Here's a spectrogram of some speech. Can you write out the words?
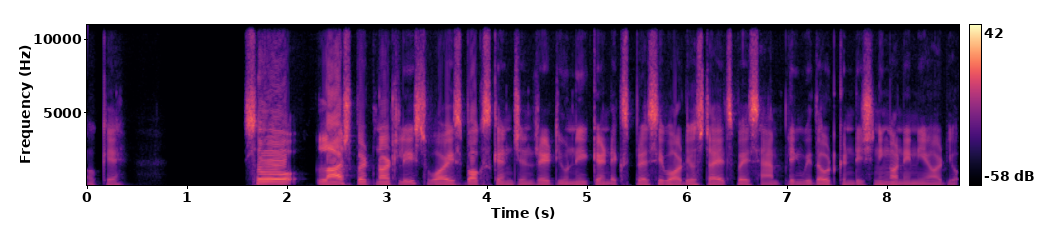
okay. So last but not least voicebox can generate unique and expressive audio styles by sampling without conditioning on any audio.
